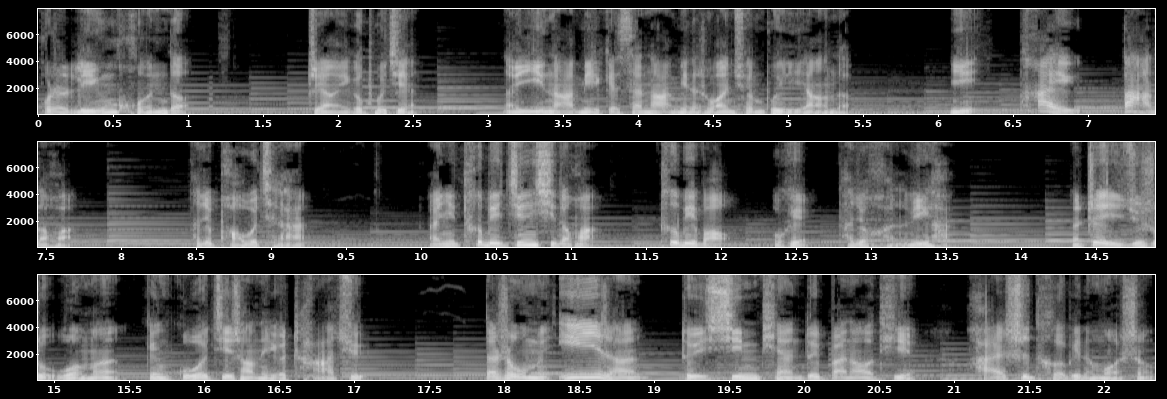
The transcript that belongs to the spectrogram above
或者灵魂的这样一个部件。那一纳米跟三纳米的是完全不一样的，你太大的话，它就跑不起来；哎，你特别精细的话，特别薄，OK，它就很厉害。那这也就是我们跟国际上的一个差距，但是我们依然。对芯片、对半导体还是特别的陌生。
